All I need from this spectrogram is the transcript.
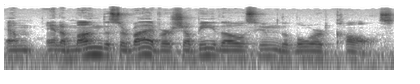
and, and among the survivors shall be those whom the Lord calls.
